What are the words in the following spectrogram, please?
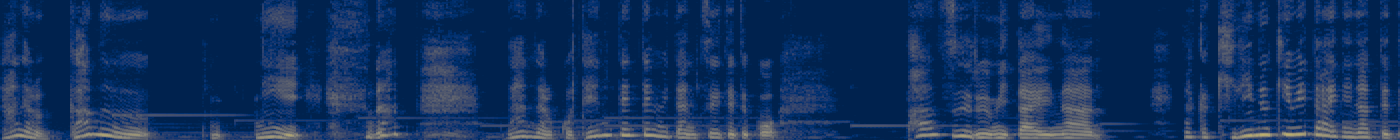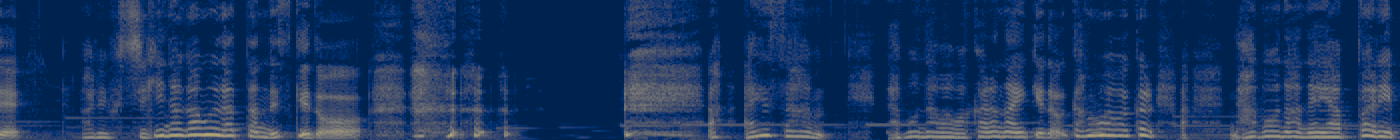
なんだろう、ガムに、な、なんだろう、こう、点々点みたいについてて、こう、パズルみたいな、なんか切り抜きみたいになってて、あれ不思議なガムだったんですけど。あ、ゆさん、ナボナはわからないけど、ガムはわかる。あ、ナボナね、やっぱり、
